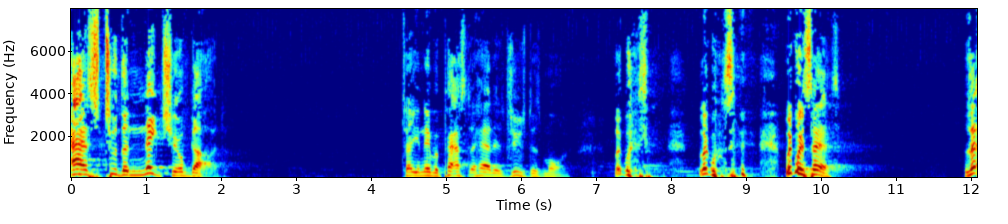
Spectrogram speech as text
as to the nature of God. Tell your neighbor, Pastor had his juice this morning. Look what, look what, look what it says. Let,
